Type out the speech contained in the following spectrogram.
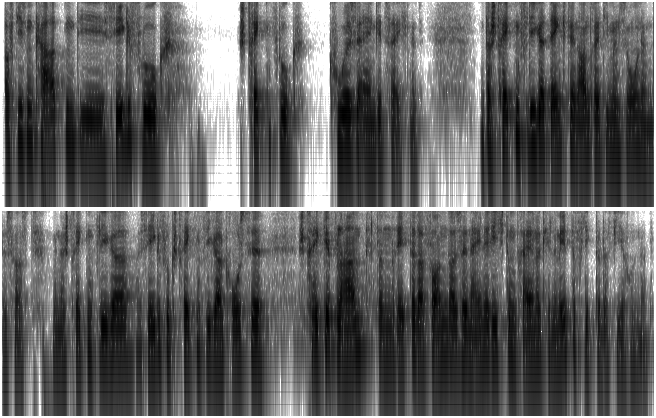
auf diesen Karten die Segelflug, Streckenflugkurse eingezeichnet. Und der Streckenflieger denkt in andere Dimensionen. Das heißt, wenn ein Streckenflieger, ein Segelflugstreckenflieger eine große Strecke plant, dann redet er davon, dass er in eine Richtung 300 Kilometer fliegt oder 400.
